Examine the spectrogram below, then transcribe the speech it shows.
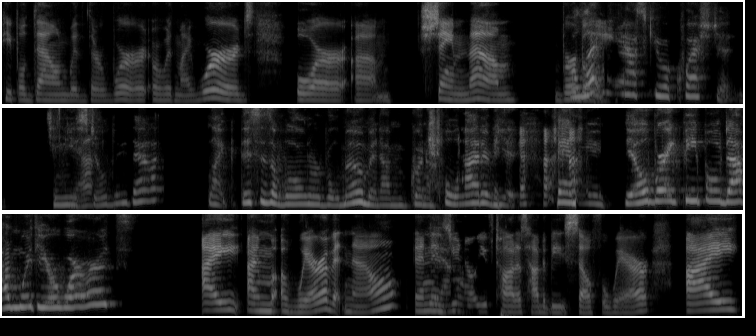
people down with their word or with my words or um, shame them verbally. Well, let me ask you a question. Can you yeah. still do that? Like, this is a vulnerable moment I'm going to pull out of you. Can you still break people down with your words? I I'm aware of it now and yeah. as you know you've taught us how to be self-aware. I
